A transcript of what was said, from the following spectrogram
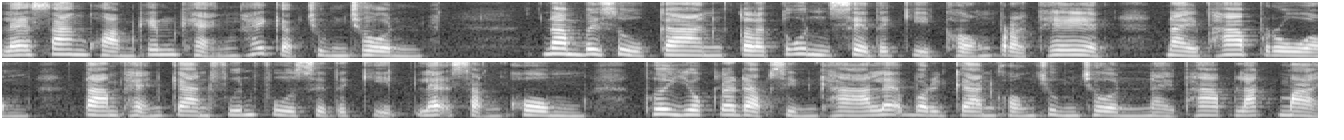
และสร้างความเข้มแข็งให้กับชุมชน นำไปสู่การกระตุ้นเศรษฐกิจของประเทศ ในภาพรวม ตามแผนการฟื้นฟูเศรษฐกิจและสังคม เพื่อยกระดับสินค้าและบริการของชุมชนในภาพลักษณ์ใหม่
